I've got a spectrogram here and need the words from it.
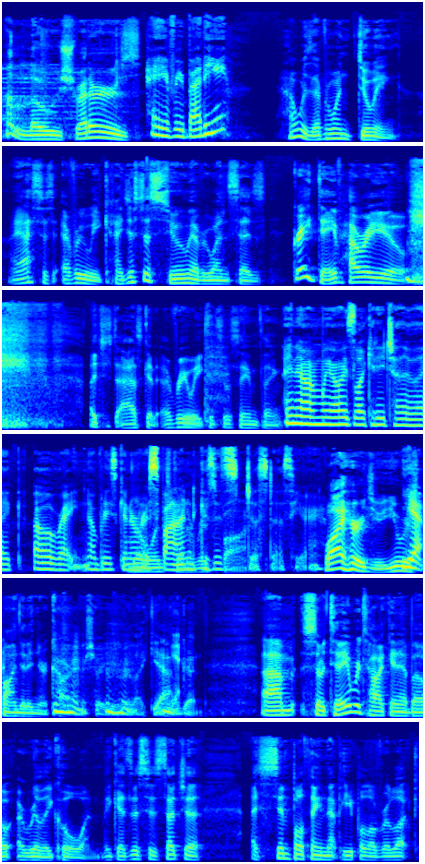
Hello, Shredders. Hey, everybody. How is everyone doing? I ask this every week. Can I just assume everyone says, Great, Dave. How are you? I just ask it every week. It's the same thing. I know, and we always look at each other like, oh, right, nobody's going to No one's gonna respond because it's respond. just us here. Well, I heard you. You Yeah. responded in your car. I'm sure you were like, Yeah, I'm Yeah. good. Um, so today we're talking about a really cool one because this is such a, a simple thing that people overlook.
